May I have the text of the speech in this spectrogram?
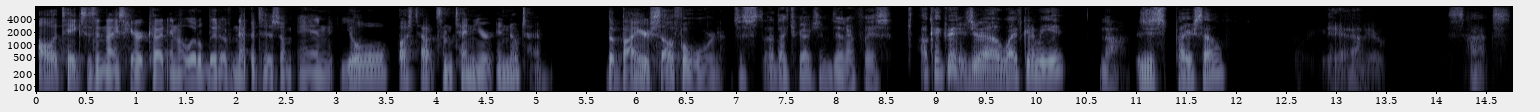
all it takes is a nice haircut and a little bit of nepotism, and you'll bust out some tenure in no time. The Buy Yourself Award. Just, I'd like to grab some dinner, please. Okay, great. Is your uh, wife going to meet you? No. Is you just by yourself? Yeah. Sucks.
